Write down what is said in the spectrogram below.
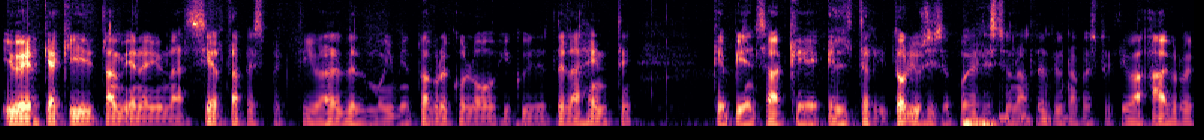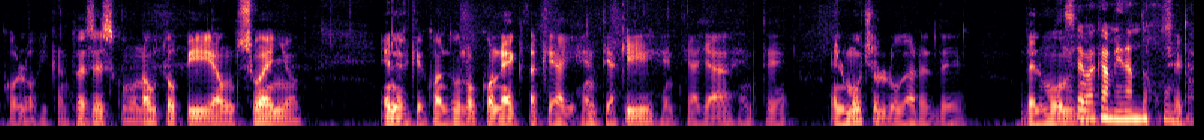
y ver que aquí también hay una cierta perspectiva desde el movimiento agroecológico y desde la gente que piensa que el territorio sí se puede gestionar desde una perspectiva agroecológica. Entonces es como una utopía, un sueño en el que cuando uno conecta que hay gente aquí, gente allá, gente en muchos lugares de, del mundo. Se va caminando juntos.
